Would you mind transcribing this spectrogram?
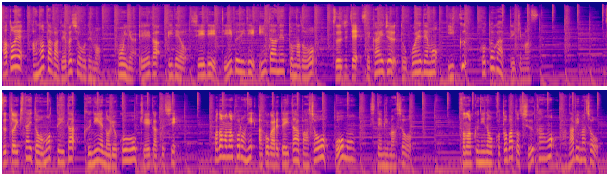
たとえあなたがデブ賞でも本や映画ビデオ CD DVD インターネットなどを通じて世界中どこへでも行くことができます。ずっと行きたいと思っていた国への旅行を計画し子供の頃に憧れていた場所を訪問してみましょう。その国の言葉と習慣を学びましょう。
